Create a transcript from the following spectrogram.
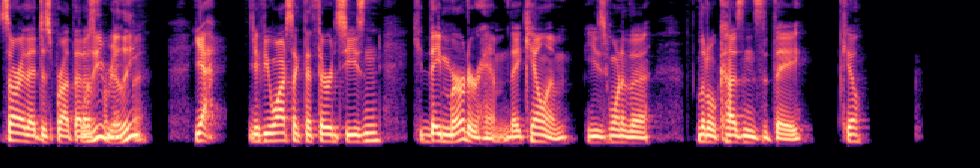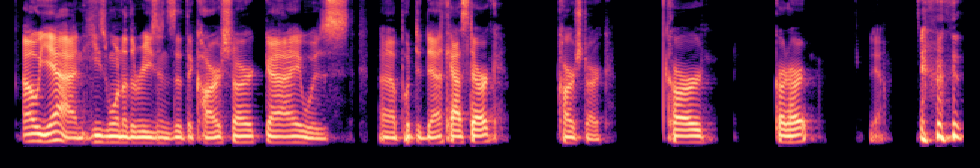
Sorry, that just brought that Was up. Was he for me, really? yeah. If you watch like the third season, he, they murder him. They kill him. He's one of the little cousins that they kill. Oh yeah, and he's one of the reasons that the Karstark guy was uh, put to death. Castark, Karstark. Car, Carhart. Yeah.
